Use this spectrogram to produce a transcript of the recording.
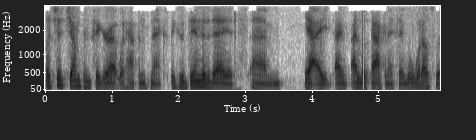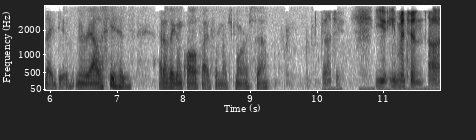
let's just jump and figure out what happens next. Because at the end of the day, it's um, yeah, I, I I look back and I say, well, what else would I do? And the reality is, I don't think I'm qualified for much more. So. Got you. You, you mentioned uh,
